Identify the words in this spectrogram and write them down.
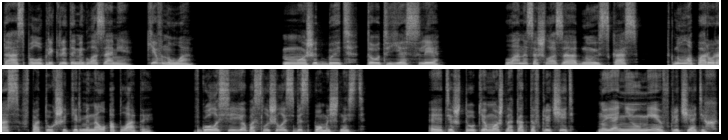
Та с полуприкрытыми глазами кивнула. «Может быть, тут если...» Лана сошла за одну из касс, ткнула пару раз в потухший терминал оплаты. В голосе ее послышалась беспомощность. «Эти штуки можно как-то включить, но я не умею включать их.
